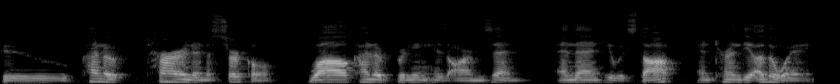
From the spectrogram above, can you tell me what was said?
to kind of turn in a circle while kind of bringing his arms in, and then he would stop and turn the other way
